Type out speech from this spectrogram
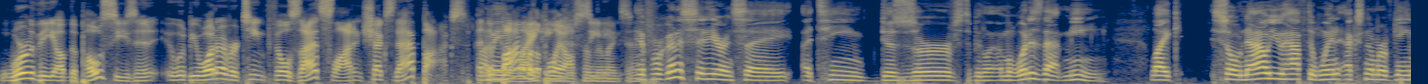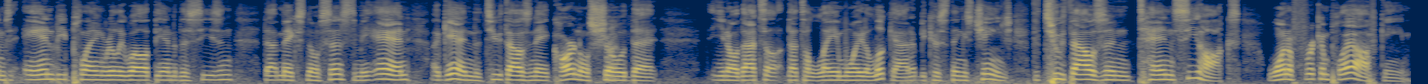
worthy of the postseason, it would be whatever team fills that slot and checks that box at I the mean- bottom of the Vikings playoff something like if we're going to sit here and say a team deserves to be like, I mean, what does that mean? Like, so now you have to win X number of games and be playing really well at the end of the season? That makes no sense to me. And again, the 2008 Cardinals showed that. You know that's a that's a lame way to look at it because things change. The 2010 Seahawks won a freaking playoff game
